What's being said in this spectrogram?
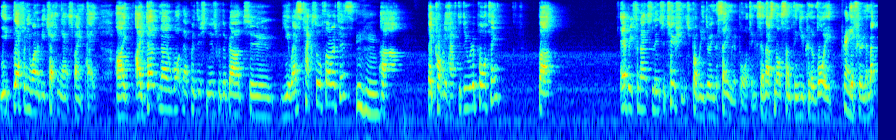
you definitely want to be checking out SpankPay. I I don't know what their position is with regard to US tax authorities. hmm Uh, they probably have to do reporting, but every financial institution is probably doing the same reporting. So that's not something you can avoid Right. if you're in America.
